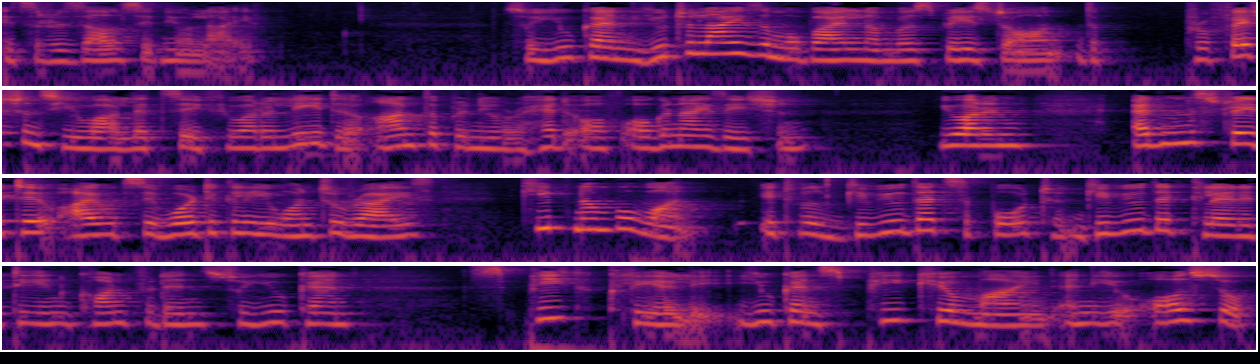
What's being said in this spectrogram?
its results in your life. So you can utilize the mobile numbers based on the professions you are. Let's say if you are a leader, entrepreneur, head of organization, you are in administrative, I would say vertically, you want to rise, keep number one. It will give you that support, give you that clarity and confidence so you can speak clearly, you can speak your mind, and you also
